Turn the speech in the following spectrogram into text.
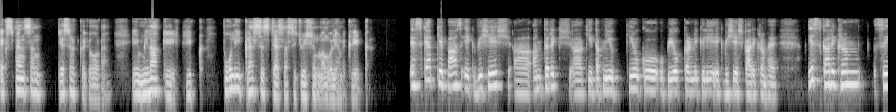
expansion desert का जो हो रहा है ये मिला के एक पोली क्राइसिस जैसा सिचुएशन मंगोलिया में क्रिएट कर एसकैप के पास एक विशेष अंतरिक्ष की तकनीकियों को उपयोग करने के लिए एक विशेष कार्यक्रम है इस कार्यक्रम से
